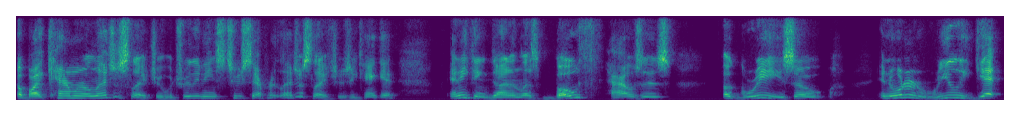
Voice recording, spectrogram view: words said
a bicameral legislature, which really means two separate legislatures. You can't get anything done unless both houses agree. So in order to really get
